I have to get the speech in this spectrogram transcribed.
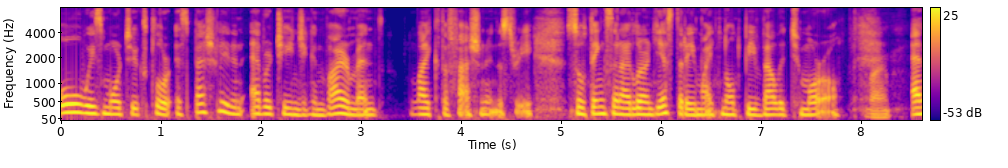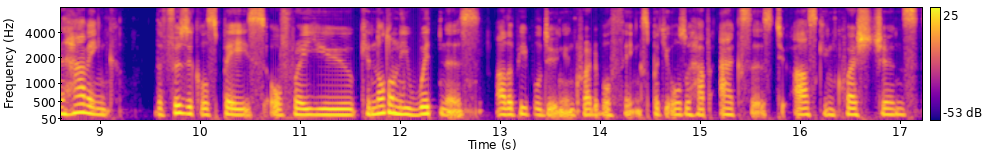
always more to explore, especially in an ever changing environment like the fashion industry. So things that I learned yesterday might not be valid tomorrow Right. and having the physical space of where you can not only witness other people doing incredible things, but you also have access to asking questions,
